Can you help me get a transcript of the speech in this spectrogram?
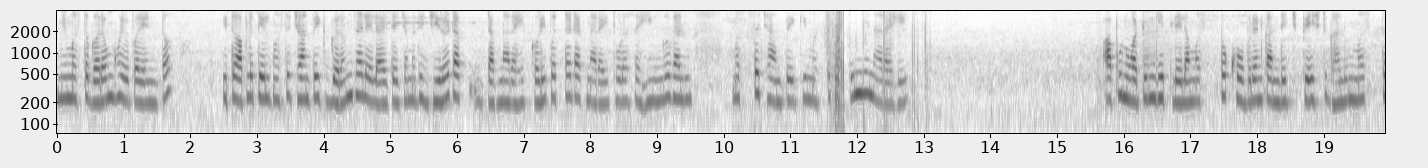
मी मस्त गरम होईपर्यंत इथं आपलं तेल मस्त छानपैकी गरम झालेलं आहे. त्याच्यामध्ये जिरं टाक टाकणार आहे. कढीपत्ता टाकणार आहे. थोडासा हिंग घालून मस्त छानपैकी मस्त परतून घेणार आहे. आपण वाटून घेतलेला मस्त खोबरं आणि कांद्याची पेस्ट घालून मस्त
